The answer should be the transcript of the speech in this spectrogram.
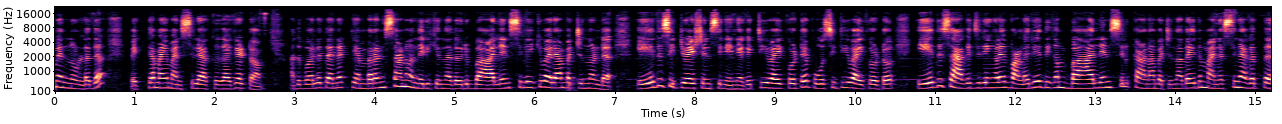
പറ്റുമെന്നുള്ളത് വ്യക്തമായി മനസ്സിലാക്കുക കേട്ടോ. അതുപോലെ തന്നെ ടെമ്പറൻസ് ആണ് വന്നിരിക്കുന്നത്. ഒരു ബാലൻസിലേക്ക് വരാൻ പറ്റുന്നുണ്ട്. ഏത് സിറ്റുവേഷൻസിനെ നെഗറ്റീവ് ആയിക്കോട്ടെ പോസിറ്റീവ് ആയിക്കോട്ടെ ഏത് സാഹചര്യങ്ങളെയും വളരെയധികം ബാലൻസിൽ കാണാൻ പറ്റുന്നു. അതായത് മനസ്സിനകത്ത്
